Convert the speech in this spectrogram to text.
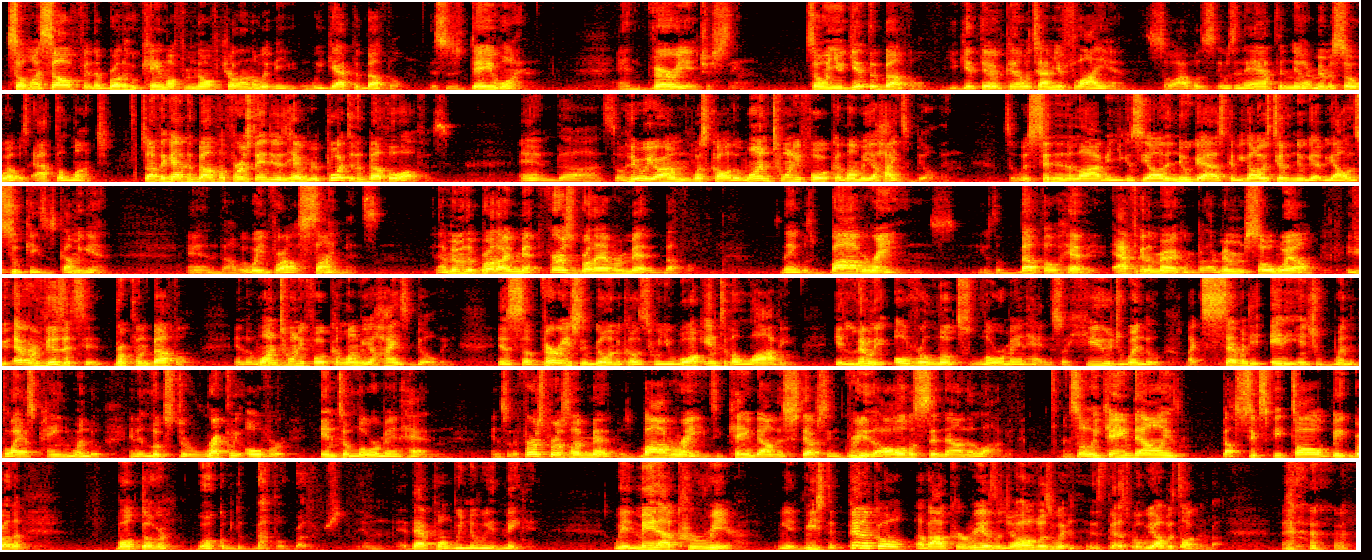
So myself and the brother who came up from North Carolina with me, we got to Bethel. This is day one, and very interesting. So when you get to Bethel, you get there depending on what time you fly in. So I was, it was in the afternoon. I remember so well. It was after lunch. So after I got to Bethel, first thing to do is have you report to the Bethel office. And uh, so here we are in what's called the 124 Columbia Heights building. So we're sitting in the lobby, and you can see all the new guys come. You can always tell the new guys. We got all the suitcases coming in, and uh, we're waiting for our assignments. And I remember the brother I met, first brother I ever met in Bethel. His name was Bob Rains. He was a Bethel heavy, African American brother. I remember him so well. If you ever visited Brooklyn Bethel in the 124 Columbia Heights building, it's a very interesting building because when you walk into the lobby, it literally overlooks lower Manhattan. It's a huge window, like 70, 80 inch window, glass pane window, and it looks directly over into lower Manhattan. And so the first person I met was Bob Rains. He came down the steps and greeted all of us sitting down in the lobby. And so he came down, he's about six feet tall, big brother, walked over, welcome to Bethel Brothers. And at that point, we knew we had made it. We had made our career. We had reached the pinnacle of our career as a Jehovah's Witness. That's what we always talking about.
